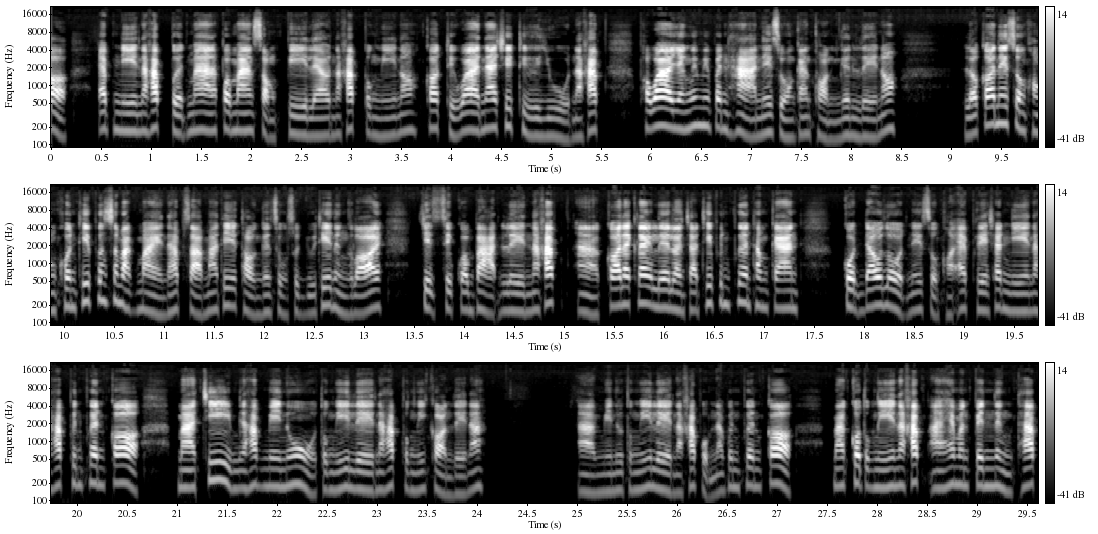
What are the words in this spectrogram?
แอปนี้นะครับเปิดมาประมาณ 2 ปีแล้วนะครับ ตรงนี้เนาะก็ถือว่าน่าเชื่อถืออยู่นะครับ เพราะว่ายังไม่มีปัญหาในส่วนการถอนเงินเลยเนาะ แล้วก็ในส่วนของคนที่เพิ่งสมัครใหม่นะครับ สามารถที่จะถอนเงินสูงสุดอยู่ที่ 170 กว่าบาทเลยนะครับอ่าก็แรกๆเลยหลังจากที่เพื่อนๆทำการกดดาวน์โหลดในส่วนของแอปพลิเคชันนี้นะครับ เพื่อนๆก็มาที่นะครับเมนูตรงนี้เลยนะครับ ตรงนี้ก่อนเลยนะอ่าเมนูตรงนี้เลยนะครับ ผมนะเพื่อนๆก็มากดตรงนี้นะครับอ่าให้มันเป็น1ทับ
